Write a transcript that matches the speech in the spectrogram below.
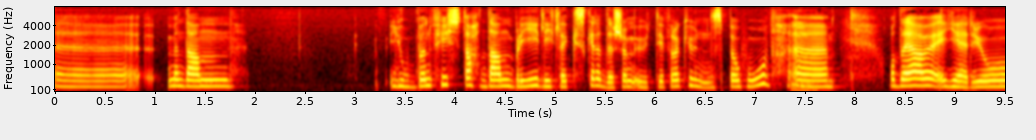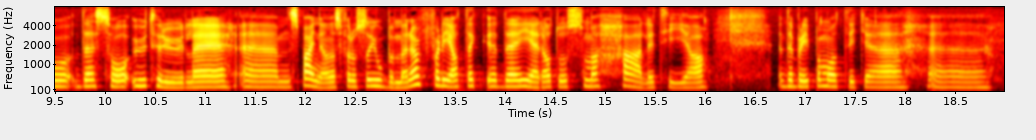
øh, men den jobben først, da, den blir litt like skreddersøm ut ifra kundens behov. Mm. Uh, og det gjør jo det så utrolig eh, spennende for oss å jobbe med det, fordi det, det gjør at oss med hele tida Det blir på en måte ikke uh,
